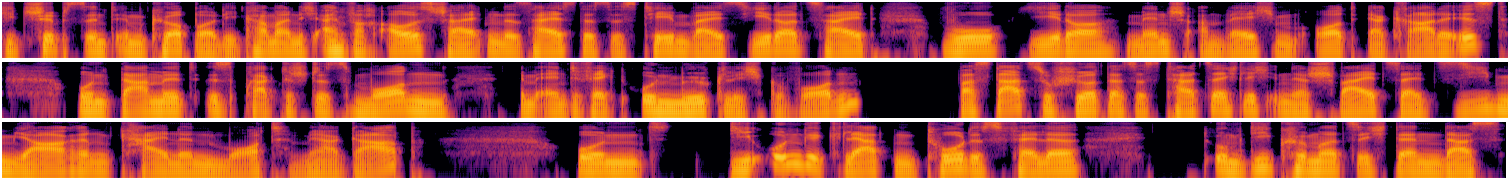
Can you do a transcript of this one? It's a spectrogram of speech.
die Chips sind im Körper, die kann man nicht einfach ausschalten. Das heißt, das System weiß jederzeit, wo jeder Mensch an welchem Ort er gerade ist. Und damit ist praktisch das Morden im Endeffekt unmöglich geworden was dazu führt, dass es tatsächlich in der Schweiz seit sieben Jahren keinen Mord mehr gab. Und die ungeklärten Todesfälle, um die kümmert sich denn das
